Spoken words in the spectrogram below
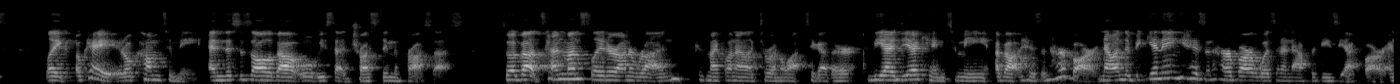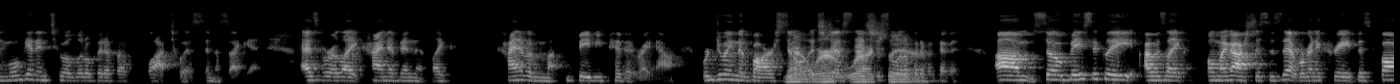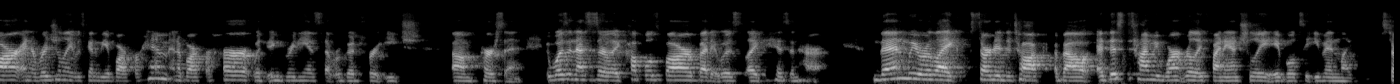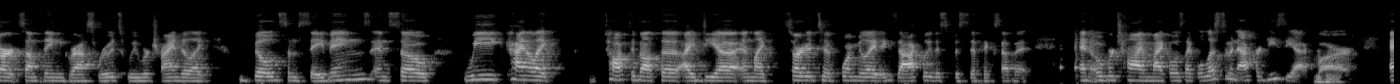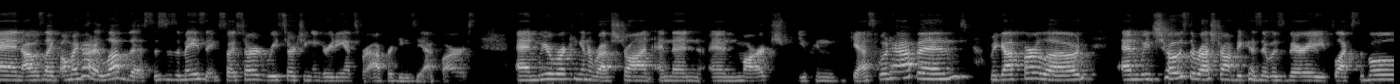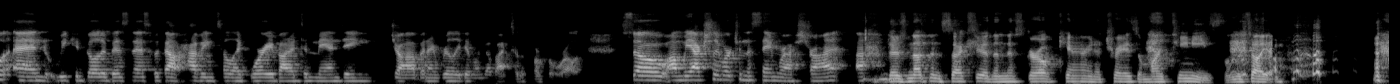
like, okay, it'll come to me. And this is all about what we said trusting the process. So about 10 months later on a run, because Michael and I like to run a lot together, the idea came to me about his and her bar. Now in the beginning, his and her bar wasn't an aphrodisiac bar. And we'll get into a little bit of a plot twist in a second as we're like kind of in like kind of a baby pivot right now. We're doing the bar still. Yeah, it's just it's just a little bit of a pivot. Um, so basically, I was like, oh my gosh, this is it. We're going to create this bar. And originally, it was going to be a bar for him and a bar for her with ingredients that were good for each um, person. It wasn't necessarily a couples bar, but it was like his and her. Then we were like, started to talk about, at this time, we weren't really financially able to even like start something grassroots. We were trying to like build some savings. And so we kind of like talked about the idea and like started to formulate exactly the specifics of it. And over time, Michael was like, well, let's do an aphrodisiac mm-hmm. Bar. And I was like, oh my God, I love this. This is amazing. So I started researching ingredients for aphrodisiac bars. And we were working in a restaurant. And then in March, you can guess what happened. We got furloughed. And we chose the restaurant because it was very flexible and we could build a business without having to like worry about a demanding job. And I really didn't want to go back to the corporate world. So um, we actually worked in the same restaurant. Um, There's nothing sexier than this girl carrying a trays of martinis. Let me tell you. oh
